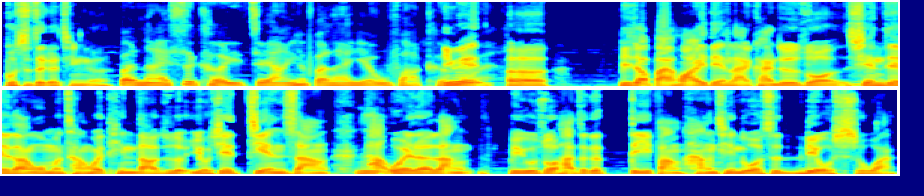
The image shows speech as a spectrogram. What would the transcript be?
不是这个金额，本来是可以这样，因为本来也无法可。因为呃，比较白话一点来看，就是说现阶段我们常会听到，就是有些建商他为了让，比如说他这个地方行情如果是六十万，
